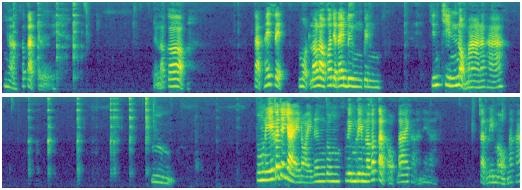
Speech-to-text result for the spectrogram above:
นี่ค่ะ ก็ตัดไปเลยเสร็จแล้วก็ ตัดให้เสร็จหมดแล้วเราก็จะได้ดึงเป็นชิ้นๆออกมานะคะ อืมตรงนี้ก็จะใหญ่หน่อยนึงตรงริมริมๆแล้วก็ตัดออกได้ค่ะนี่ค่ะ ตัดริมออกนะคะ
